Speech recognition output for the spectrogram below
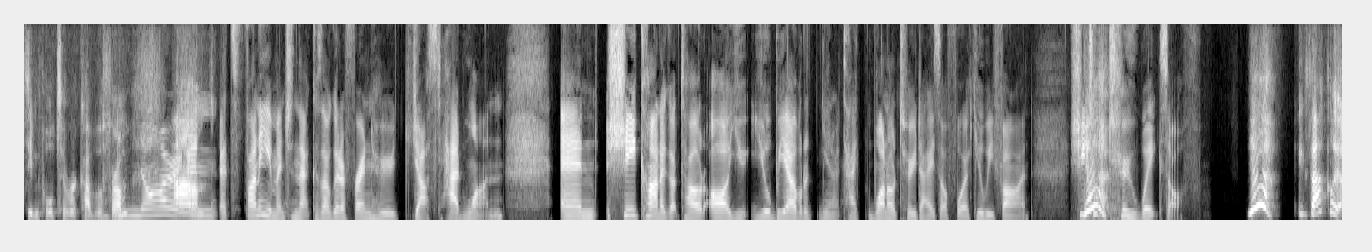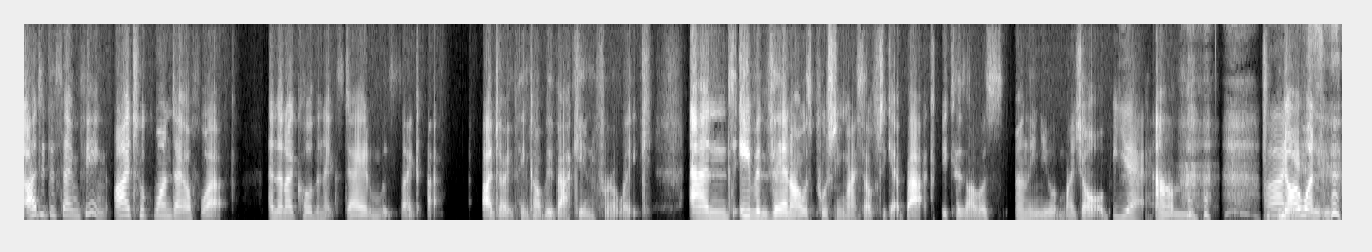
simple to recover from. No, Um, and it's funny you mentioned that because I've got a friend who just had one, and she kind of got told, "Oh, you you'll be able to, you know, take one or two days off work. You'll be fine." She Yeah. took two weeks off. Yeah, exactly. I did the same thing. I took one day off work and then I called the next day and was like, I, I don't think I'll be back in for a week. And even then, I was pushing myself to get back because I was only new at my job. Yeah. Um, Ah, no yes. one-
